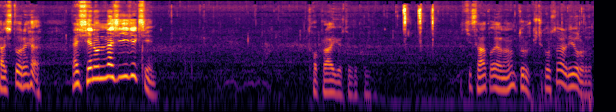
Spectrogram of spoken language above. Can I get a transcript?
kaçtı oraya. Ha sen onu nasıl yiyeceksin? Toprağa götürdü koydu. İki saat oyalanıp durur. Küçük olsalardı iyi olurdu.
